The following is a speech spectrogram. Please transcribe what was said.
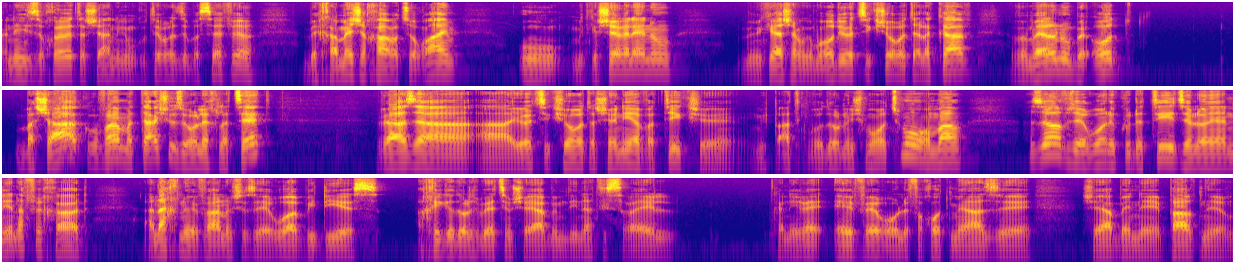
אני זוכר את השעה, אני גם כותב על זה בספר, בחמש אחר הצהריים, הוא מתקשר אלינו, במקרה היה שם גם עוד יועץ תקשורת על הקו, ואומר לנו בעוד, בשעה הקרובה, מתישהו זה הולך לצאת, ואז היועץ תקשורת השני, הוותיק, שמפאת כבודו לא נשמור את שמו, הוא אמר, עזוב, זה אירוע נקודתי, זה לא יעניין אף אחד. אנחנו הבנו שזה אירוע BDS הכי גדול בעצם שהיה במדינת ישראל, כנראה ever, או לפחות מאז אה, שהיה בין אה, פרטנר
